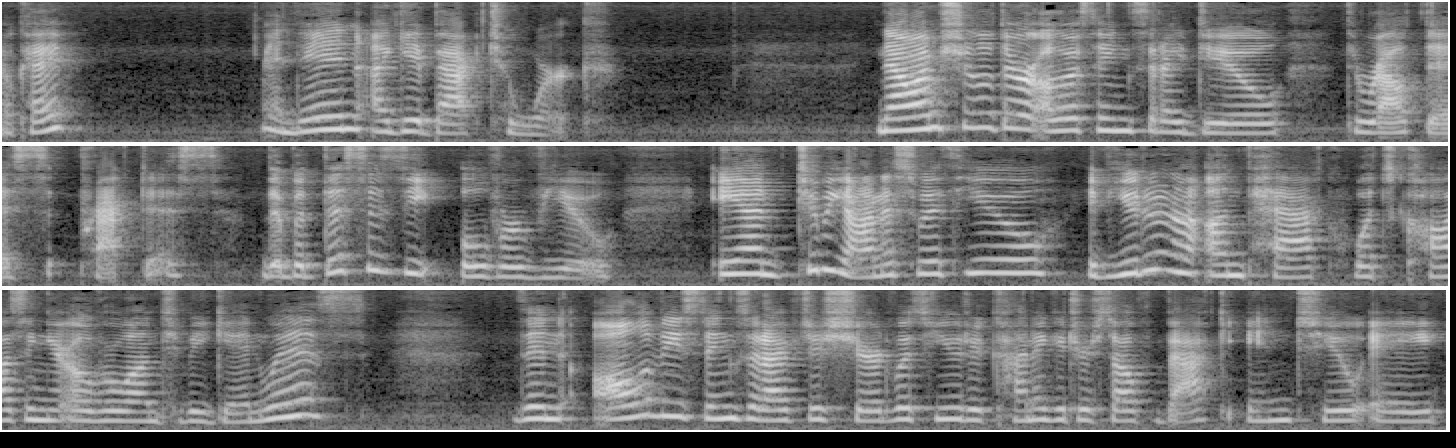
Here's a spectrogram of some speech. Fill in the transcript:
okay? And then I get back to work. Now, I'm sure that there are other things that I do throughout this practice, but this is the overview. And to be honest with you, if you do not unpack what's causing your overwhelm to begin with, then all of these things that I've just shared with you to kind of get yourself back into a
